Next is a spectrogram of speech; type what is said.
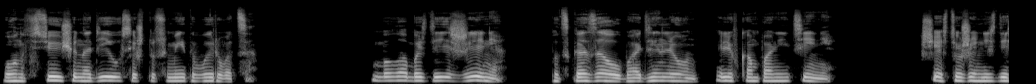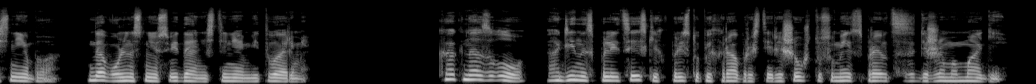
Он все еще надеялся, что сумеет вырваться. Была бы здесь Женя, подсказал бы, один ли он или в компании тени. К счастью, Жени здесь не было. Довольно с нее свиданий с тенями и тварями. Как назло, один из полицейских в приступе храбрости решил, что сумеет справиться с содержимым магии.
